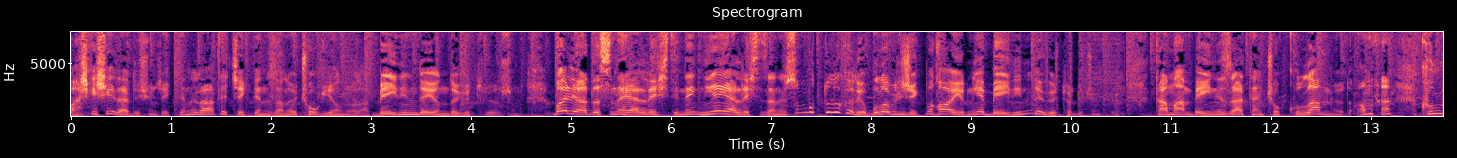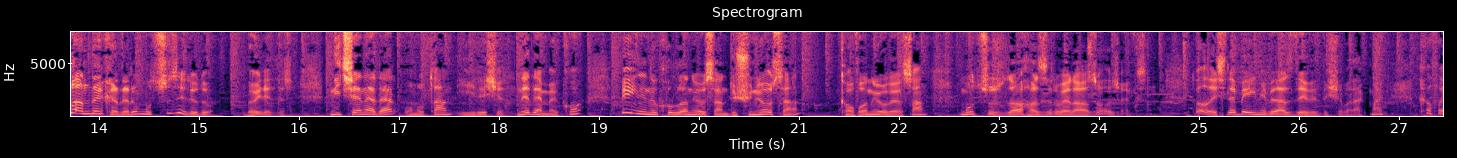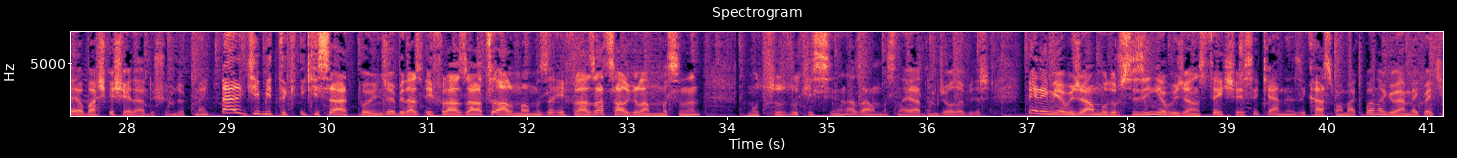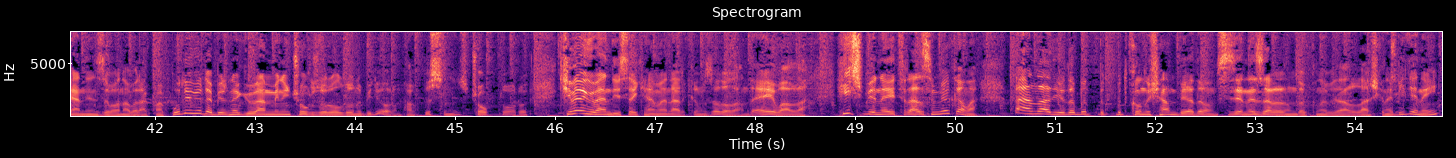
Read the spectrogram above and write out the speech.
başka şeyler düşüneceklerini, rahat edeceklerini zannediyor. Çok yanılıyorlar. Beynini de yanında götürüyorsun. Bali adasına yerleşti. Ne, niye yerleşti zannediyorsun? Mutluluk arıyor. Bulabilecek mi? Hayır. Niye? Beynini de götürdü çünkü. Tamam beyni zaten çok kullanmıyordu ama kullandığı kadarı mutsuz ediyordu. Böyledir. Nietzsche ne der? Unutan iyileşir. Ne demek o? Beynini kullanıyorsan, düşünüyorsan, kafanı yoruyorsan mutsuzluğa hazır ve razı olacaksın. Dolayısıyla beyni biraz devre dışı bırakmak, kafaya başka şeyler düşündürtmek, belki bir tık iki saat boyunca biraz ifrazatı almamıza, ifrazat salgılanmasının mutsuzluk hissinin azalmasına yardımcı olabilir. Benim yapacağım budur. Sizin yapacağınız tek şey ise kendinizi kasmamak, bana güvenmek ve kendinizi bana bırakmak. Bu devirde birine güvenmenin çok zor olduğunu biliyorum. Haklısınız. Çok doğru. Kime güvendiysek hemen arkamıza dolandı. Eyvallah. Hiçbirine itirazım yok ama ben radyoda bıt bıt bıt konuşan bir adamım. Size ne zararım dokunabilir Allah aşkına bir deneyin.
